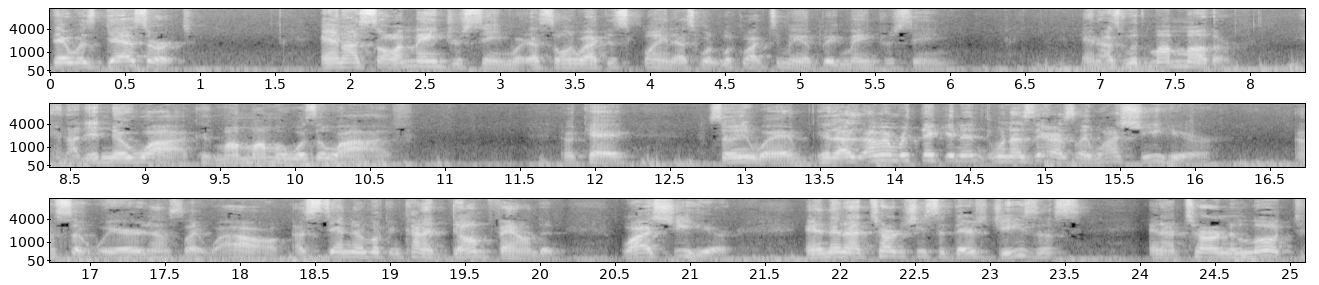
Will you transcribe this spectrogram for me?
There was desert. And I saw a manger scene. That's the only way I can explain. That's what it looked like to me, a big manger scene. And I was with my mother. And I didn't know why, because my mama was alive. Okay? So anyway, I, I remember thinking when I was there, I was like, why is she here? That's so weird. And I was like, wow. I was standing there looking kind of dumbfounded. Why is she here? And then I turned and she said, there's Jesus. And I turned and looked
